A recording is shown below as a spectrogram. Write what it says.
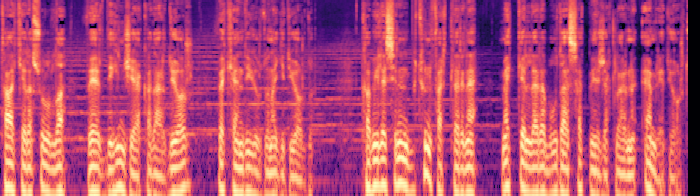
Ta ki Resulullah ver deyinceye kadar diyor ve kendi yurduna gidiyordu. Kabilesinin bütün fertlerine Mekkelilere buğday satmayacaklarını emrediyordu.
